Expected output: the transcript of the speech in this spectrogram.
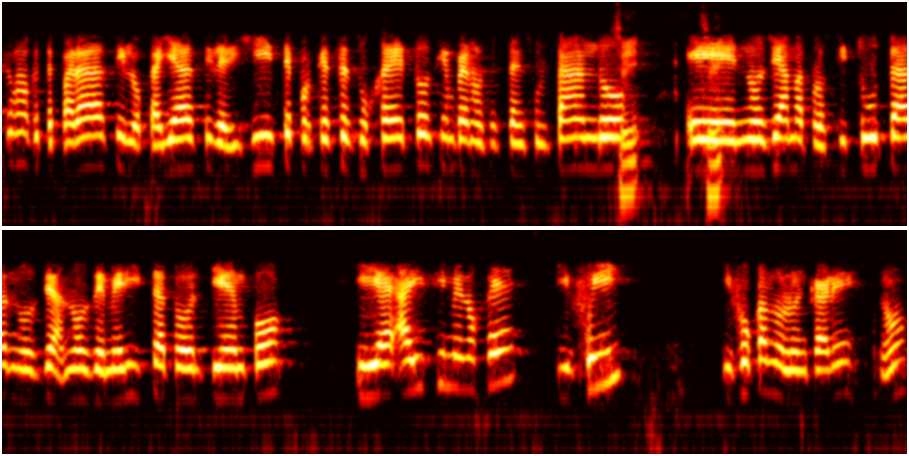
qué bueno que te paraste y lo callaste y le dijiste, porque este sujeto siempre nos está insultando, Sí, eh, sí. nos llama prostitutas, nos, nos demerita todo el tiempo. Y ahí sí me enojé y fui, y fue cuando lo encaré, ¿no?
